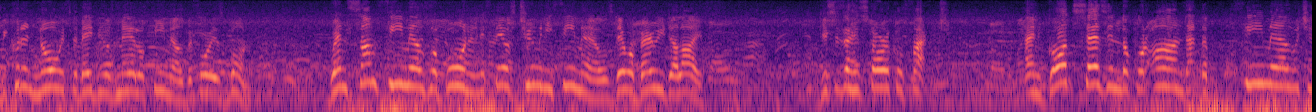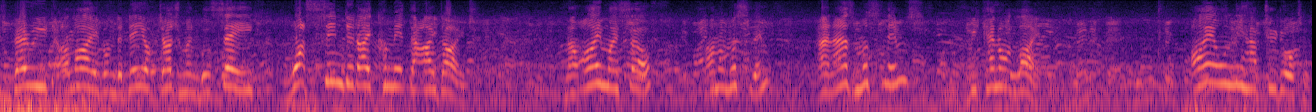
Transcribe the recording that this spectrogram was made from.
we couldn't know if the baby was male or female before he was born. When some females were born and if there was too many females, they were buried alive. This is a historical fact. And God says in the Quran that the female which is buried alive on the day of judgment will say, What sin did I commit that I died? Now I myself, I'm a Muslim, and as Muslims, we cannot lie. I only have two daughters.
